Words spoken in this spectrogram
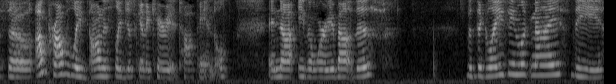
So I'm probably honestly just gonna carry a top handle and not even worry about this. But the glazing looked nice. The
